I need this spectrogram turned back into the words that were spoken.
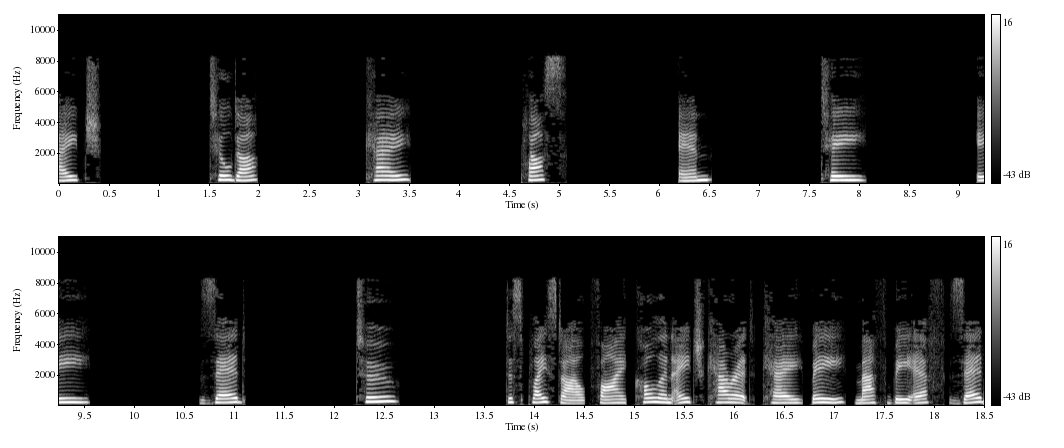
h tilde k plus n t e z 2 display style phi colon h caret k b math bf z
